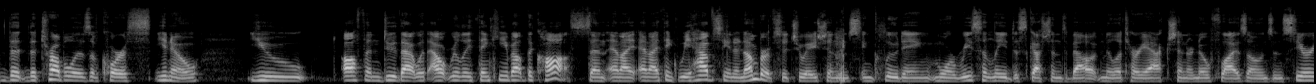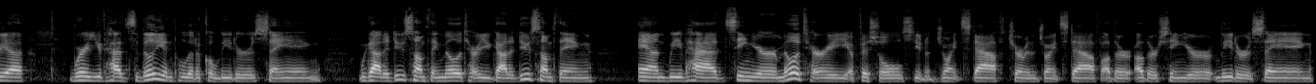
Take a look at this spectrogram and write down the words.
the the trouble is, of course, you know, you often do that without really thinking about the costs. And, and I and I think we have seen a number of situations, including more recently discussions about military action or no fly zones in Syria, where you've had civilian political leaders saying, We gotta do something, military, you gotta do something. And we've had senior military officials, you know, joint staff, chairman of the joint staff, other other senior leaders saying,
